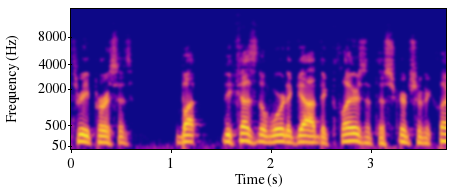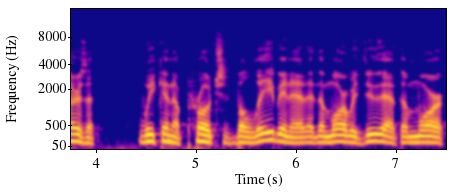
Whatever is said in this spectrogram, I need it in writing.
three persons, but because the Word of God declares it, the Scripture declares it, we can approach believing it, and the more we do that, the more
